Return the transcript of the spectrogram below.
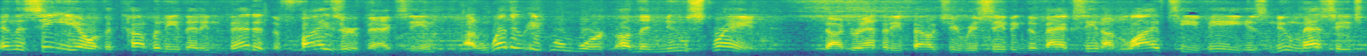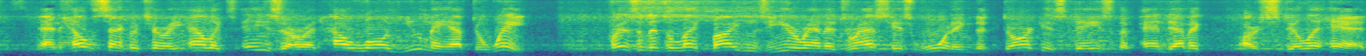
And the CEO of the company that invented the Pfizer vaccine on whether it will work on the new strain. Dr. Anthony Fauci receiving the vaccine on live TV, his new message, and Health Secretary Alex Azar at how long you may have to wait. President-elect Biden's year-end address, his warning the darkest days of the pandemic are still ahead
